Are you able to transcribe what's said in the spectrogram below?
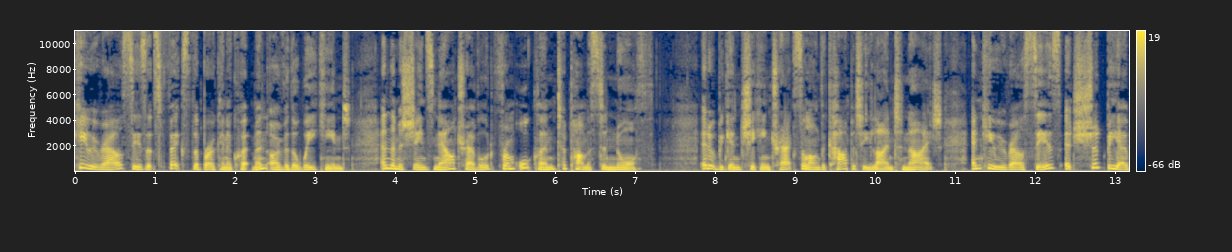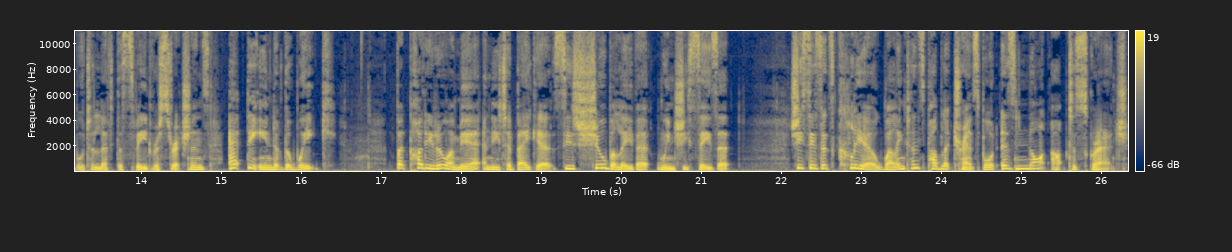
KiwiRail says it's fixed the broken equipment over the weekend, and the machines now travelled from Auckland to Palmerston North. It'll begin checking tracks along the Kapiti line tonight, and KiwiRail says it should be able to lift the speed restrictions at the end of the week. But Porirua Mayor Anita Baker says she'll believe it when she sees it. She says it's clear Wellington's public transport is not up to scratch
